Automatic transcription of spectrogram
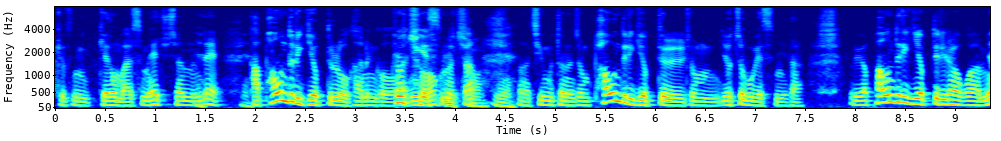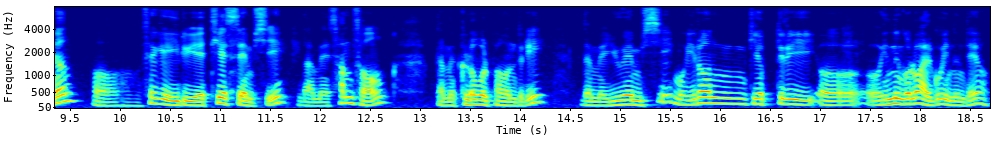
교수님 계속 말씀해 주셨는데 예, 예. 다 파운드리 기업들로 가는 거 그렇죠, 아니겠습니까? 그렇죠. 예. 어, 지금부터는 좀 파운드리 기업들 좀 여쭤보겠습니다. 우리가 파운드리 기업들이라고 하면 어, 세계 1위의 TSMC, 그다음에 삼성, 그다음에 글로벌 파운드리, 그다음에 UMC 뭐 이런 기업들이 어, 어 있는 걸로 알고 있는데요.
